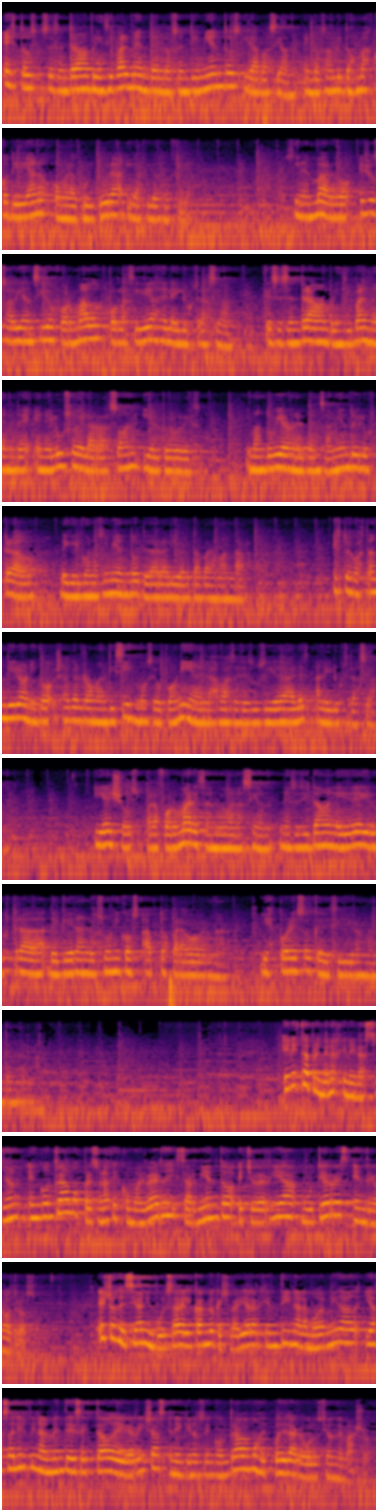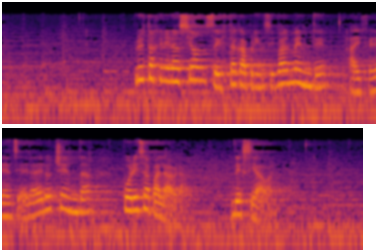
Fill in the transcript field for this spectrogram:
Estos se centraban principalmente en los sentimientos y la pasión, en los ámbitos más cotidianos como la cultura y la filosofía. Sin embargo, ellos habían sido formados por las ideas de la Ilustración, que se centraban principalmente en el uso de la razón y el progreso, y mantuvieron el pensamiento ilustrado de que el conocimiento te da la libertad para mandar. Esto es bastante irónico, ya que el romanticismo se oponía en las bases de sus ideales a la ilustración. Y ellos, para formar esa nueva nación, necesitaban la idea ilustrada de que eran los únicos aptos para gobernar, y es por eso que decidieron mantenerla. En esta primera generación encontrábamos personajes como Alberdi, Sarmiento, Echeverría, Gutiérrez, entre otros. Ellos deseaban impulsar el cambio que llevaría a la Argentina a la modernidad y a salir finalmente de ese estado de guerrillas en el que nos encontrábamos después de la Revolución de Mayo. Pero esta generación se destaca principalmente, a diferencia de la del 80, por esa palabra, deseaban.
